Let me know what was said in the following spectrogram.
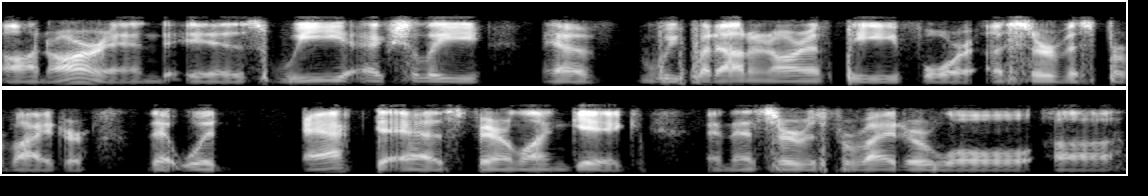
on our end is we actually have we put out an RFP for a service provider that would act as Fairlawn Gig, and that service provider will uh,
